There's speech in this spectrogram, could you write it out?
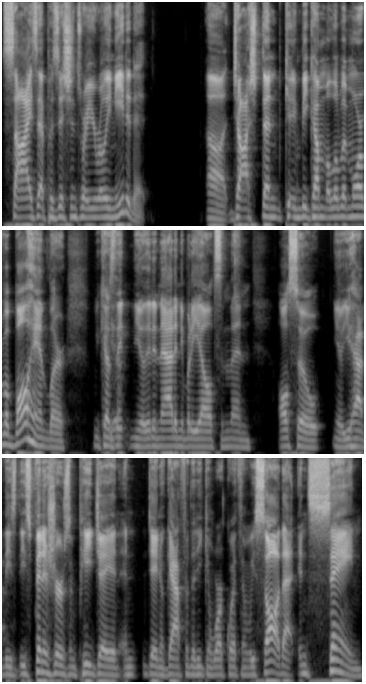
size at positions where you really needed it. Uh, Josh then can become a little bit more of a ball handler because Yeah. they, you know, they didn't add anybody else. And then also, you know, you have these these finishers and PJ and, and Daniel Gafford that he can work with, and we saw that insane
